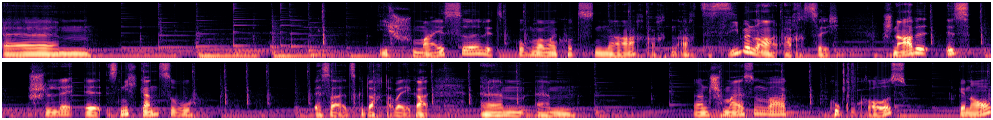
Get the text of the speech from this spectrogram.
ähm... Ich schmeiße... Jetzt gucken wir mal kurz nach. 88, 87. Schnabel ist, äh, ist nicht ganz so besser als gedacht, aber egal. Ähm, ähm... Dann schmeißen wir Kuckuck raus. Genau.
